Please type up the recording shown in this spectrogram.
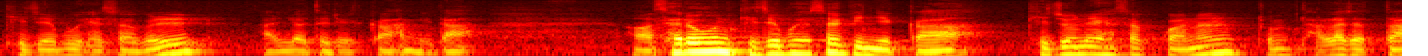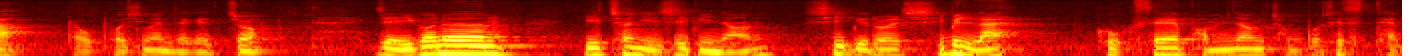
기재부 해석을 알려드릴까 합니다. 어, 새로운 기재부 해석이니까 기존의 해석과는 좀 달라졌다 라고 보시면 되겠죠. 이제 이거는 2022년 11월 10일 날 국세 법령 정보 시스템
